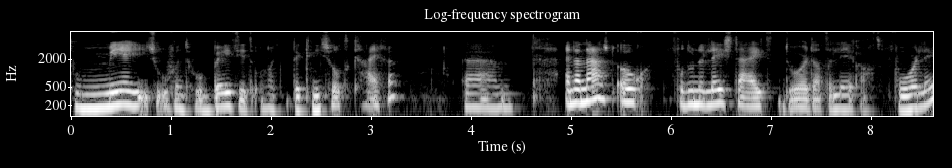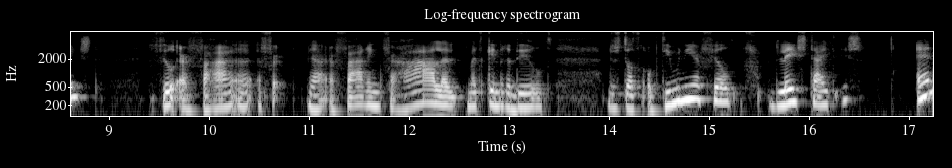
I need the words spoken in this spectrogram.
Hoe meer je iets oefent, hoe beter je het onder de knie zult krijgen. Um, en daarnaast ook voldoende leestijd doordat de leerkracht voorleest. Veel ervaren, ver, ja, ervaring, verhalen met kinderen deelt. Dus dat er op die manier veel leestijd is. En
